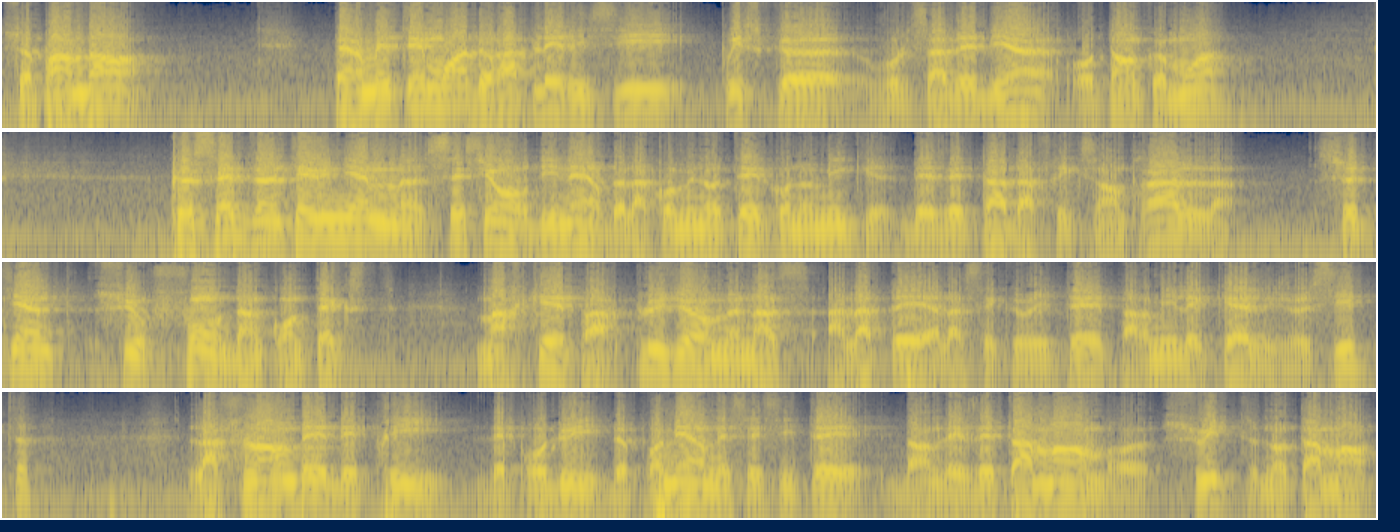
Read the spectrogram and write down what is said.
Cependant, permettez-moi de rappeler ici, puisque vous le savez bien autant que moi, que cette 21e session ordinaire de la communauté économique des États d'Afrique centrale se tient sur fond d'un contexte marqué par plusieurs menaces à la paix et à la sécurité, parmi lesquelles, je cite, la flambée des prix des produits de première nécessité dans les États membres, suite notamment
